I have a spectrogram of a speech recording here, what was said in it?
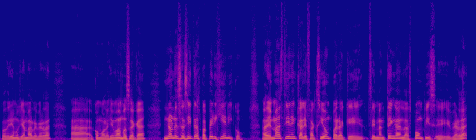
podríamos llamarles, ¿verdad? Ah, como las llamamos acá, no necesitas papel higiénico. Además, tienen calefacción para que se mantengan las pompis, ¿verdad?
